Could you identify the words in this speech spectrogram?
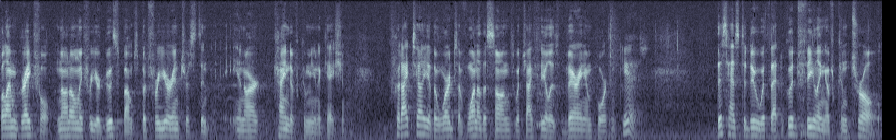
Well, I'm grateful not only for your goosebumps, but for your interest in, in our kind of communication. Could I tell you the words of one of the songs which I feel is very important? Yes. This has to do with that good feeling of control,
